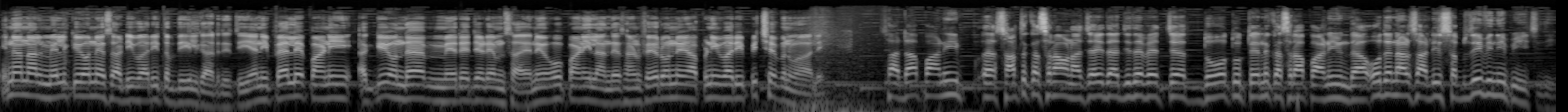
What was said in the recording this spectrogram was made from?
ਇਹਨਾਂ ਨਾਲ ਮਿਲ ਕੇ ਉਹਨੇ ਸਾਡੀ ਵਾਰੀ ਤਬਦੀਲ ਕਰ ਦਿੱਤੀ। ਯਾਨੀ ਪਹਿਲੇ ਪਾਣੀ ਅੱਗੇ ਹੁੰਦਾ ਮੇਰੇ ਜਿਹੜੇ ਹਮਸਾਏ ਨੇ, ਉਹ ਪਾਣੀ ਲਾਉਂਦੇ ਸਨ। ਫਿਰ ਉਹਨੇ ਆਪਣੀ ਵਾਰੀ ਪਿੱਛੇ ਬਣਵਾ ਲਈ। ਸਾਡਾ ਪਾਣੀ ਸੱਤ ਕਸਰਾ ਹੋਣਾ ਚਾਹੀਦਾ, ਜਿਹਦੇ ਵਿੱਚ ਦੋ ਤੋਂ ਤਿੰਨ ਕਸਰਾ ਪਾਣੀ ਹੁੰਦਾ, ਉਹਦੇ ਨਾਲ ਸਾਡੀ ਸਬਜ਼ੀ ਵੀ ਨਹੀਂ ਪੀਚਦੀ।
